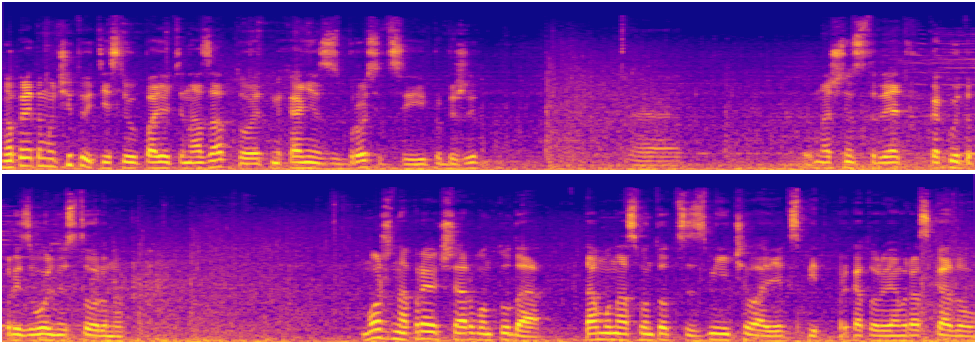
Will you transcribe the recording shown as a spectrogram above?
Но при этом учитывайте, если вы пойдете назад, то этот механизм сбросится и побежит. Э, начнет стрелять в какую-то произвольную сторону. Можно направить шар вон туда. Там у нас вон тот змей-человек спит, про который я вам рассказывал.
